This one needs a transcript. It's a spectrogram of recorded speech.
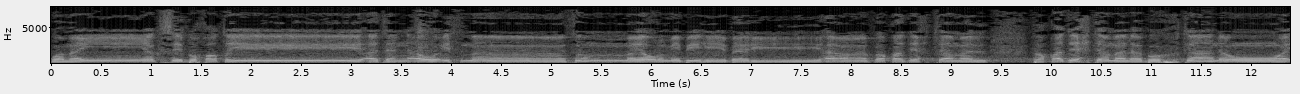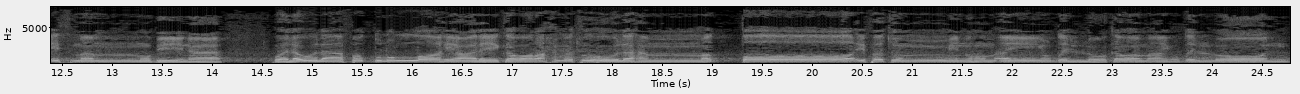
ومن يكسب خطيئة أو إثما ثم يرم به بريئا فقد احتمل فقد احتمل بهتانا وإثما مبينا. ولولا فضل الله عليك ورحمته لهم طائفة منهم أن يضلوك وما يضلون.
